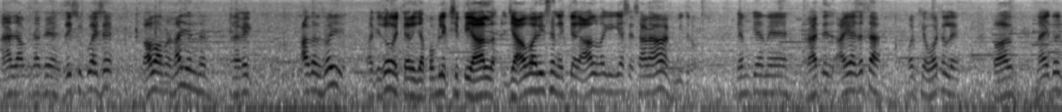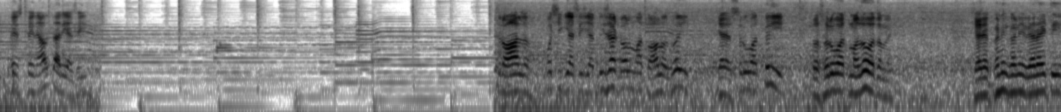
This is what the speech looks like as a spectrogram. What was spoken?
અને આજે આપણી સાથે જયસુખભાઈ છે. તો હાલો આપણે લાવીએ અંદર અને કંઈક આગળ જોઈએ. બાકી જો અત્યારે જ્યાં પબ્લિક સિટી હાલ જે આવવાની છે ને અત્યારે હાલ વાગી ગયા છે સાડા આઠ મિત્રો. કેમ કે અમે રાતે જ આવ્યા જ હતા પડખે હોટલે. તો હાલ નાઈ ધોઈ ફ્રેશ થઈને આવતા રહ્યા છીએ. મિત્રો હાલ પહોંચી ગયા છે જ્યાં બીજા ટોલમાં. તો હાલો જોઈ જ્યારે શરૂઆત કરી, તો શરૂઆતમાં જુઓ તમે. જ્યારે ઘણી ઘણી વેરાયટી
